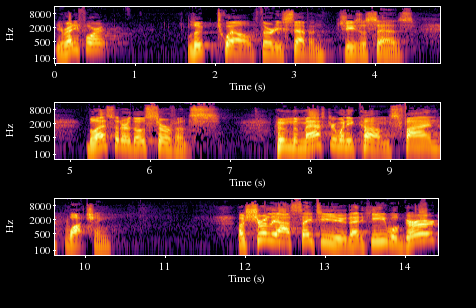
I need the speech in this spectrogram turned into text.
You ready for it? Luke 12, 37, Jesus says, Blessed are those servants whom the master, when he comes, find watching. Assuredly, I say to you that he will gird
